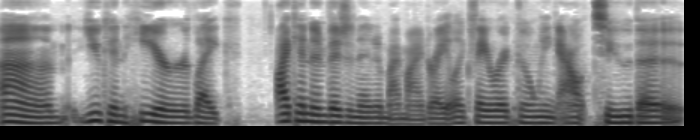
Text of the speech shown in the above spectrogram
Um, you can hear like I can envision it in my mind, right? Like Feyre going out to the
